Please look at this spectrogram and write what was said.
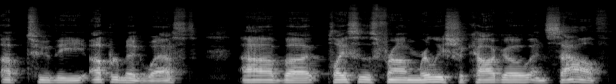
up to the upper Midwest. Uh, but places from really Chicago and south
